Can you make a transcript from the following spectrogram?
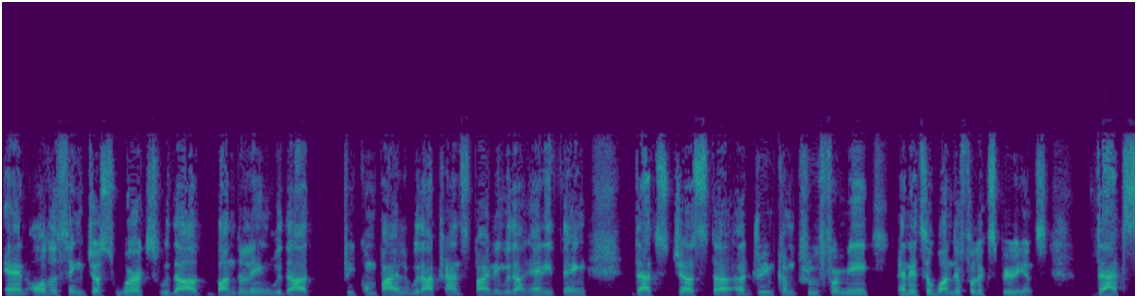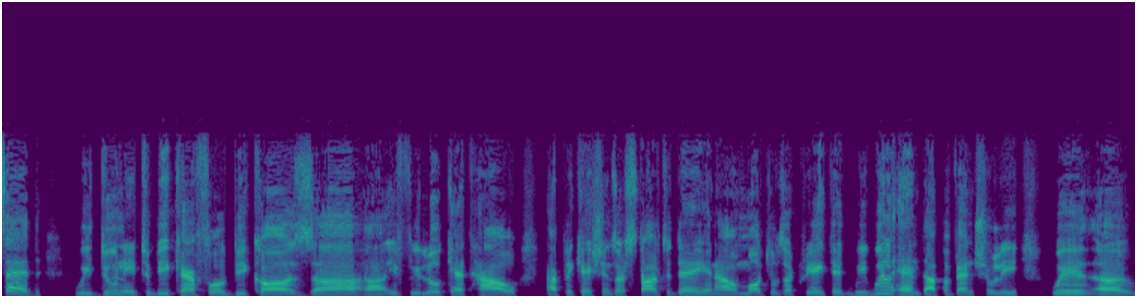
and all the thing just works without bundling, without pre-compiling, without transpiling, without anything. That's just a, a dream come true for me, and it's a wonderful experience. That said, we do need to be careful because uh, uh, if we look at how applications are started today and how modules are created, we will end up eventually with a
